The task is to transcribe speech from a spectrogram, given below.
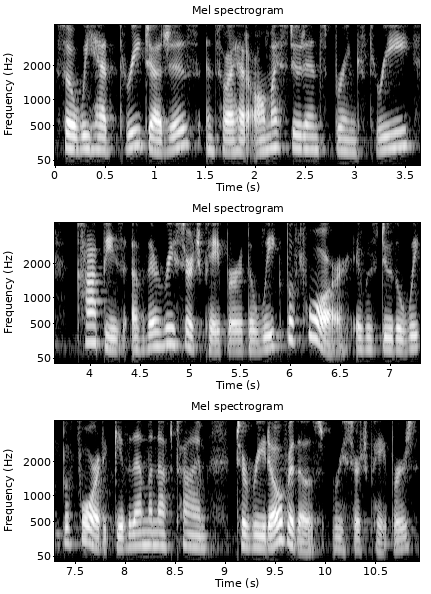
So we had three judges. And so I had all my students bring three copies of their research paper the week before. It was due the week before to give them enough time to read over those research papers.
